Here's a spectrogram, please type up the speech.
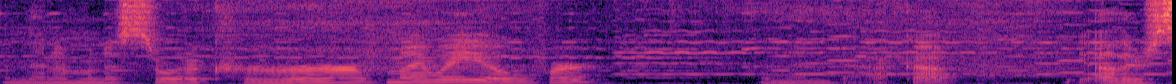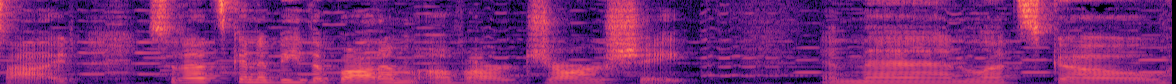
and then I'm gonna sort of curve my way over and then back up the other side. So that's gonna be the bottom of our jar shape. And then let's go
